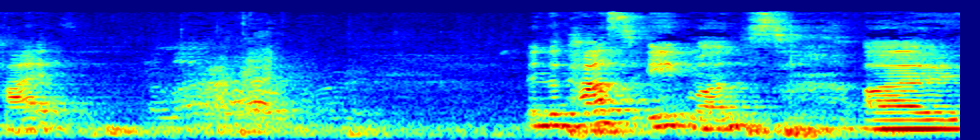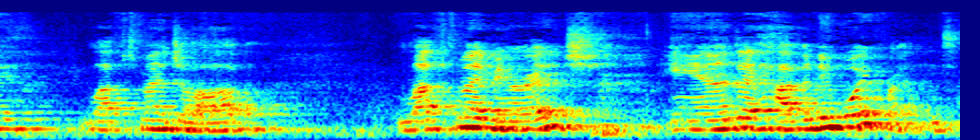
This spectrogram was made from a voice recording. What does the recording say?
Hi. In the past eight months, I left my job, left my marriage, and I have a new boyfriend.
